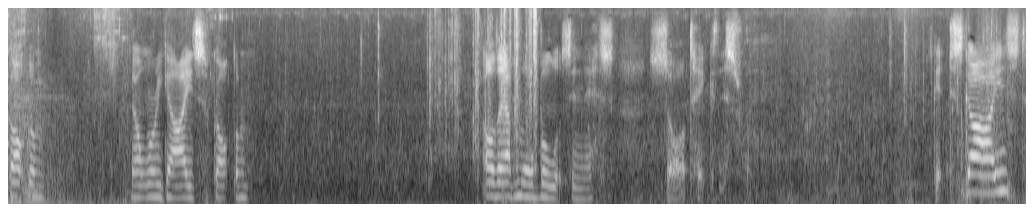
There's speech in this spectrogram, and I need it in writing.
Got them. Don't worry, guys. Got them. Oh, they have more bullets in this, so I'll take this one. Get disguised.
